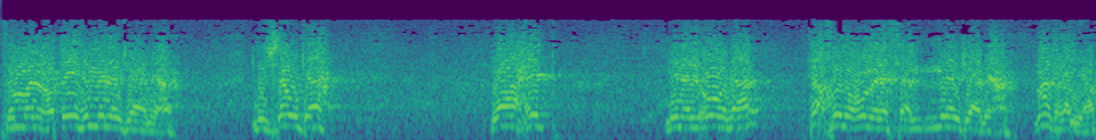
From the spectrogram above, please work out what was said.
ثم نعطيهم من الجامعة. للزوجة واحد من الأولى تأخذه من من الجامعة ما تغير.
